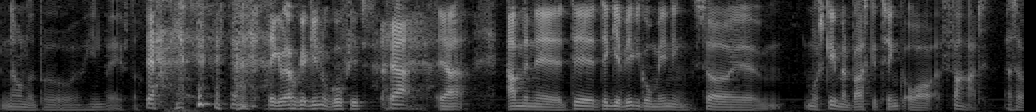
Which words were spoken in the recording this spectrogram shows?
navnet på hende bagefter. Ja. det kan være, hun kan give nogle gode fifs. Ja, Ja, ah, men, øh, det, det giver virkelig god mening. Så øh, måske man bare skal tænke over fart. Altså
